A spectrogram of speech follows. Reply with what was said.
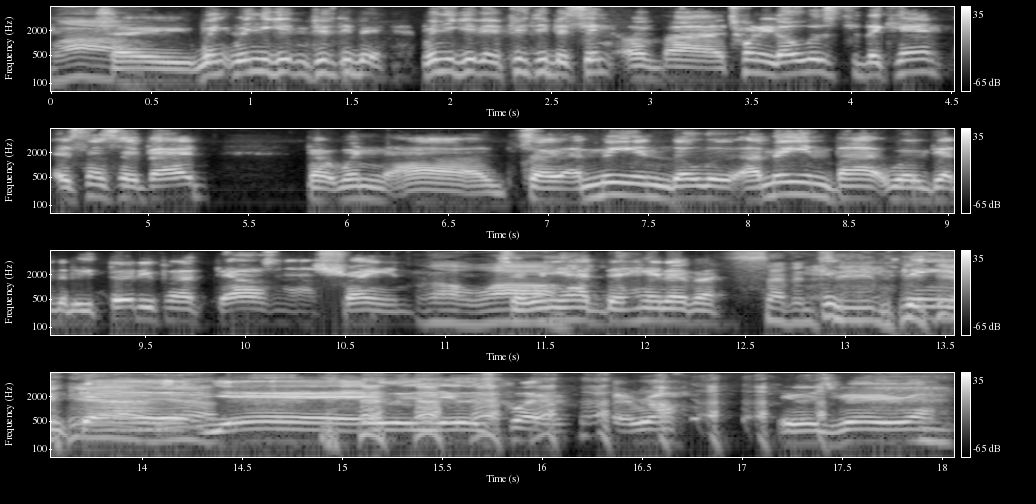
Wow! So when, when you give fifty when you give him fifty percent of uh, twenty dollars to the camp, it's not so bad. But when uh, so a million dollar a million baht worked out to be thirty five thousand Australian. Oh wow! So when you had to hand over seventeen, yeah, yeah. yeah, it was it was quite rough. It was very rough.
